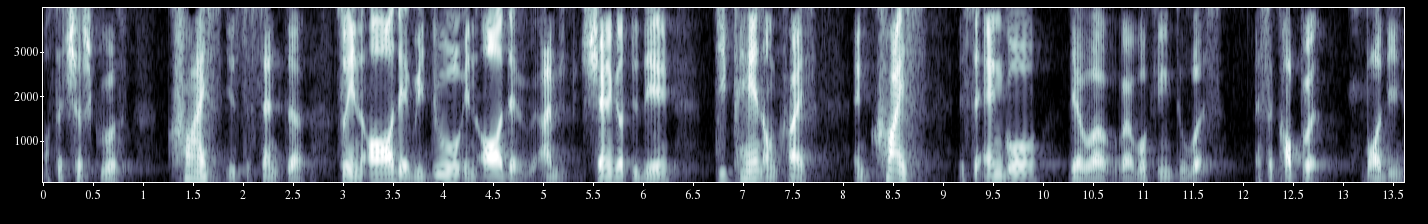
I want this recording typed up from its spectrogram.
of the church growth. Christ is the center. So in all that we do, in all that I'm sharing here today, depend on Christ. And Christ is the end goal that we're, we're working towards as a corporate body.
